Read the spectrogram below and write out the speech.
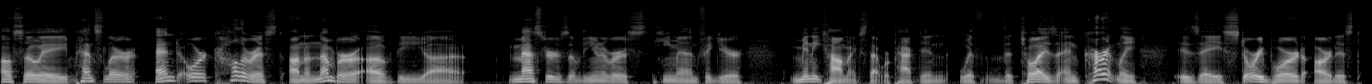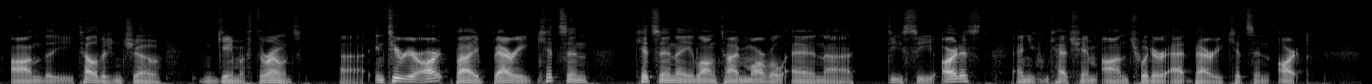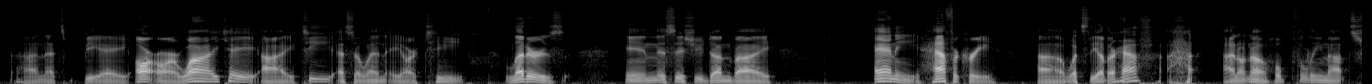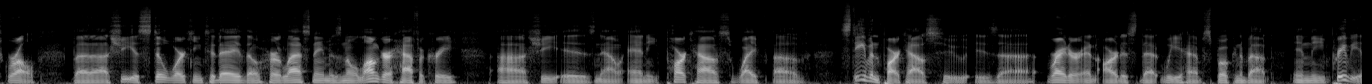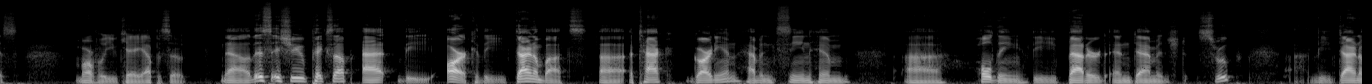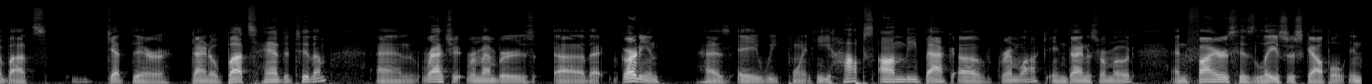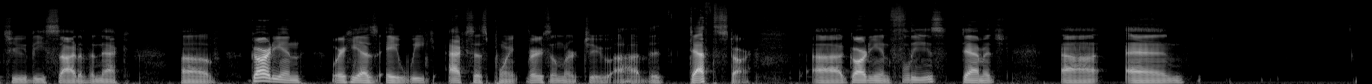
also a penciler and or colorist on a number of the uh, Masters of the Universe He-Man figure mini comics that were packed in with the toys, and currently is a storyboard artist on the television show Game of Thrones. Uh, interior art by Barry Kitson. Kitson, a longtime Marvel and uh, DC artist, and you can catch him on Twitter at Barry Kitson Art. Uh, and that's B A R R Y K I T S O N A R T. Letters in this issue done by Annie Halfacree. Uh, what's the other half? I don't know. Hopefully not Skrull. But uh, she is still working today, though her last name is no longer Halfacree. Uh, she is now Annie Parkhouse, wife of Stephen Parkhouse, who is a writer and artist that we have spoken about in the previous Marvel UK episode. Now, this issue picks up at the Ark, the Dinobots uh, attack Guardian, having seen him uh, holding the battered and damaged swoop. Uh, the Dinobots get their dino butts handed to them, and Ratchet remembers uh, that Guardian has a weak point. He hops on the back of Grimlock in dinosaur mode and fires his laser scalpel into the side of the neck of Guardian, where he has a weak access point, very similar to uh, the Death Star. Uh, Guardian flees, damaged, uh, and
